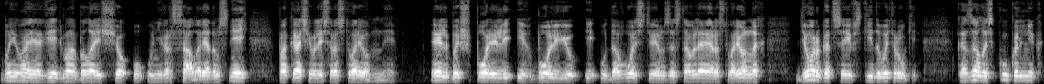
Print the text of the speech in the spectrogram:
Боевая ведьма была еще у универсала, рядом с ней покачивались растворенные. Эльбы шпорили их болью и удовольствием, заставляя растворенных дергаться и вскидывать руки. Казалось, кукольник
